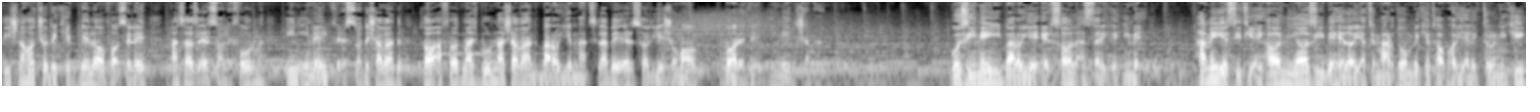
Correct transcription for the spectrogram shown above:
پیشنهاد شده که بلا فاصله پس از ارسال فرم این ایمیل فرستاده شود تا افراد مجبور نشوند برای مطلب ارسالی شما وارد ایمیل شوند گزینه برای ارسال از طریق ایمیل. همه CTA ها نیازی به هدایت مردم به کتاب های الکترونیکی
